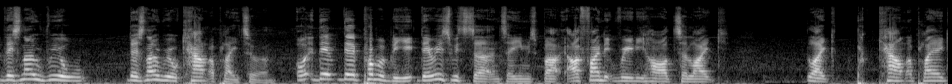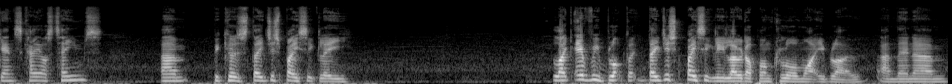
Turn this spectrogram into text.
there's no real, there's no real counterplay to them. Or there, there probably, there is with certain teams, but I find it really hard to, like, like, counterplay against Chaos teams. Um, because they just basically like every block that they just basically load up on claw mighty blow and then um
